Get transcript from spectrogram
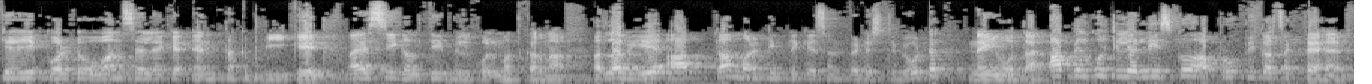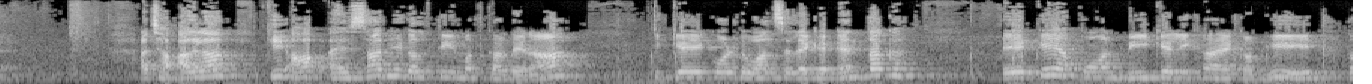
के इक्वल टू वन से लेके एन तक बी के, ऐसी गलती बिल्कुल मत करना। मतलब ये आपका मल्टीप्लीकेशन पे डिस्ट्रीब्यूट नहीं होता है। आप बिल्कुल क्लियरली इसको अप्रूव भी कर सकते हैं। अच्छा अगला कि आप ऐसा भी गलती मत कर देना कि के इक्वल टू वन से लेके एन तक ए के अपॉन बी के लिखा है कभी तो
